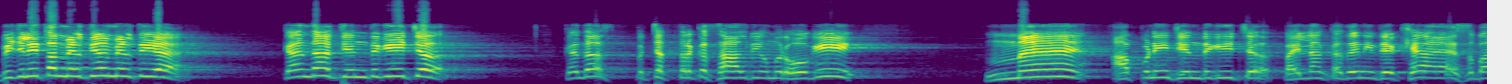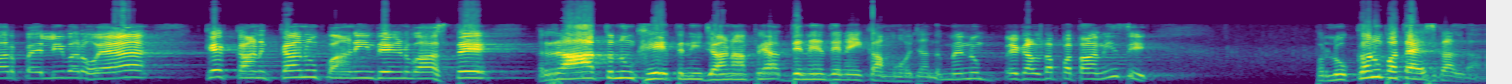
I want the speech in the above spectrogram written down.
ਬਿਜਲੀ ਤਾਂ ਮਿਲਦੀ ਹੀ ਮਿਲਦੀ ਹੈ। ਕਹਿੰਦਾ, ਜ਼ਿੰਦਗੀ 'ਚ, ਕਹਿੰਦਾ 75 ਕ ਸਾਲ ਦੀ ਉਮਰ ਹੋ ਗਈ। ਮੈਂ ਆਪਣੀ ਜ਼ਿੰਦਗੀ 'ਚ ਪਹਿਲਾਂ ਕਦੇ ਨਹੀਂ ਦੇਖਿਆ, ਇਸ ਵਾਰ ਪਹਿਲੀ ਵਾਰ ਹੋਇਆ ਕਿ ਕਣਕਾਂ ਨੂੰ ਪਾਣੀ ਦੇਣ ਵਾਸਤੇ ਰਾਤ ਨੂੰ ਖੇਤ ਨਹੀਂ ਜਾਣਾ ਪਿਆ, ਦਿਨੇ ਦਿਨੇ ਹੀ ਕੰਮ ਹੋ ਜਾਂਦਾ। ਮੈਨੂੰ ਇਹ ਗੱਲ ਦਾ ਪਤਾ ਨਹੀਂ ਸੀ, ਪਰ ਲੋਕਾਂ ਨੂੰ ਪਤਾ ਇਸ ਗੱਲ ਦਾ,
